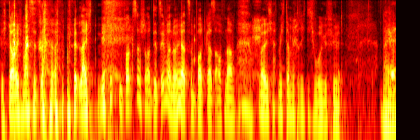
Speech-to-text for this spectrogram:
ich glaube, ich mache jetzt vielleicht nicht die Boxershort jetzt immer nur her zum Podcast-Aufnahmen, weil ich habe mich damit richtig wohl gefühlt. Naja,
